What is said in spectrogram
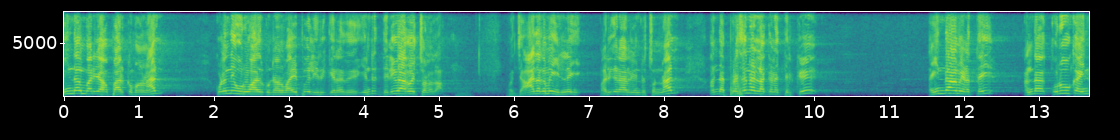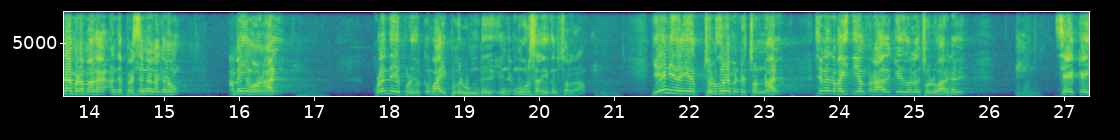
ஐந்தாம் பாரியாக பார்க்குமானால் குழந்தை உருவாவதற்குண்டான வாய்ப்புகள் இருக்கிறது என்று தெளிவாகவே சொல்லலாம். இப்போ ஜாதகமே இல்லை வருகிறார்கள் என்று சொன்னால் அந்த பிரசன்ன லக்னத்திற்கு ஐந்தாம் இடத்தை அந்த குருவுக்கு ஐந்தாம் இடமாக அந்த பிரசன்ன லக்னம் அமையுமானால் குழந்தை ஏற்படுவதற்கு வாய்ப்புகள் உண்டு என்று நூறு சதவீதம் சொல்லலாம். ஏன் இதை சொல்கிறோம் என்று சொன்னால் சிலர் வைத்தியம் ராகுக்கு இதுவெல்லாம் சொல்லுவார்கள். செயற்கை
